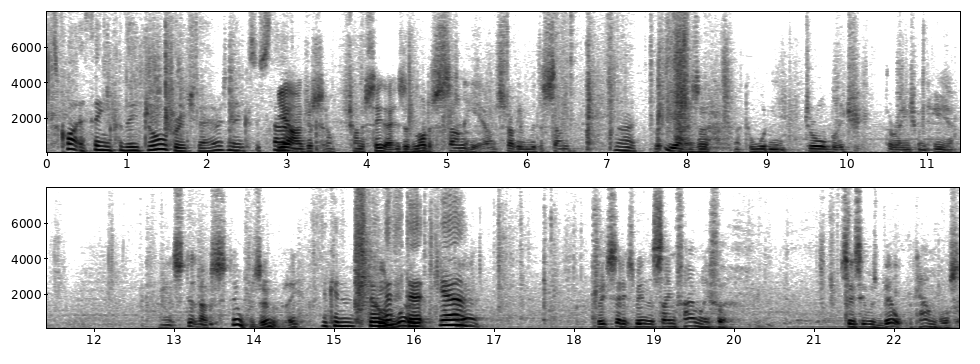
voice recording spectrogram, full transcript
It's quite a thing for the drawbridge there, isn't it? Because it's that. Yeah, I'm just I'm trying to see that. There's a lot of sun here. I'm struggling with the sun. Right. But yeah, there's a like a wooden drawbridge arrangement here. And it's still, no, still presumably. You can still lift work. it. Yeah. But it said it's been the same family for since it was built, the Campbells.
